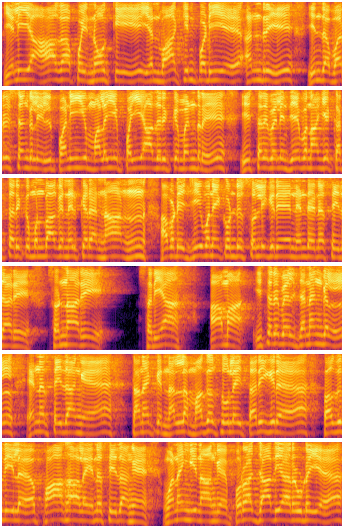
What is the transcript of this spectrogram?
எளிய ஆகாப்பை நோக்கி என் வாக்கின்படியே அன்றி இந்த வருஷங்களில் பனியும் மழையும் பெய்யாதிருக்கும் என்று இஸ்ரவேலின் தேவனாகிய கர்த்தருக்கு முன்பாக நிற்கிற நான் அவருடைய ஜீவனை கொண்டு சொல்லுகிறேன் என்று என்ன செய்தாரு? சொன்னாரு. சரியா? ஆமா இஸ்ரேல் ஜனங்கள் என்ன செய்தாங்க? தனக்கு நல்ல மகசூலை தருகிற பகுதியில் பாகால என்ன செய்தாங்க? வணங்கினாங்க. புறஜாதியாருடைய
